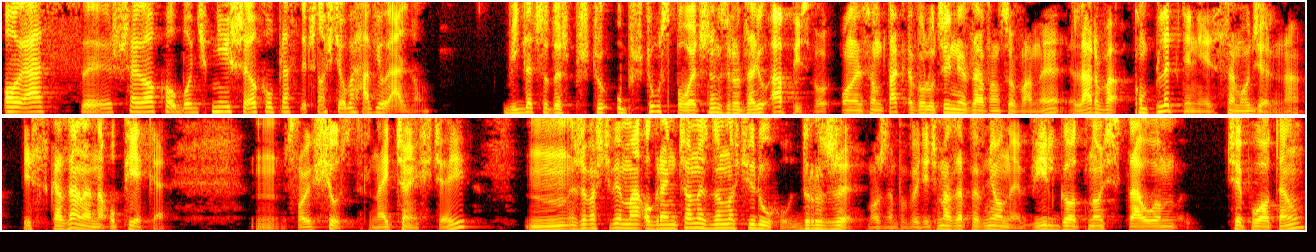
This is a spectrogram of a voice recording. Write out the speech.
oraz y, szeroką bądź mniej szeroką plastycznością behawioralną. Widać to też u pszczół społecznych z rodzaju apis, bo one są tak ewolucyjnie zaawansowane, larwa kompletnie nie jest samodzielna, jest skazana na opiekę swoich sióstr najczęściej, mm, że właściwie ma ograniczone zdolności ruchu, drży, można powiedzieć, ma zapewnione wilgotność, stałą ciepłotę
